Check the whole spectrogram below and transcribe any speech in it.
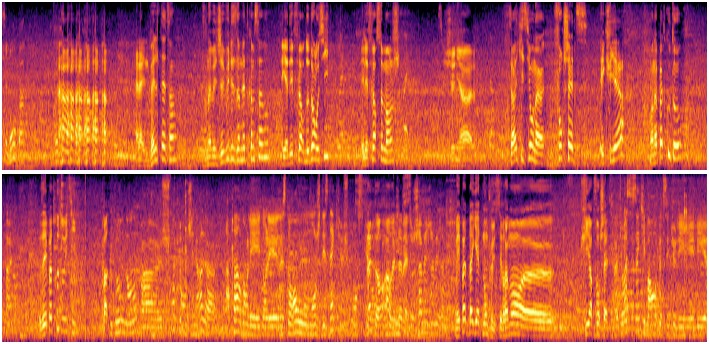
C'est bon ou pas? Elle a une belle tête, hein Vous en avez déjà vu des omelettes comme ça, vous? Et il y a des fleurs dedans aussi? Et les fleurs se mangent C'est génial C'est vrai qu'ici, on a fourchette et cuillère, on n'a pas de couteau. Vous avez pas de couteau ici? Bah, Plutôt, non, non, bah, je crois qu'en général, euh, à part dans les, dans les restaurants où on mange des steaks, je pense que. D'accord, ah ouais, jamais. Jamais, jamais, jamais. Mais pas de baguette non plus, c'est vraiment euh, cuillère fourchette. Bah, tu vois, c'est ça qui est marrant en fait, c'est que les, les, euh,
